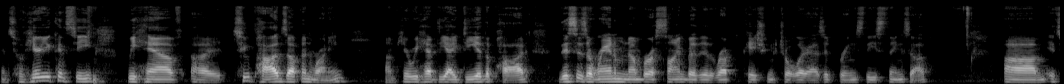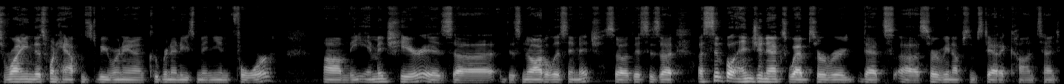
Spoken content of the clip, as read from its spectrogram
And so here you can see we have two pods up and running. Um, here we have the ID of the pod. This is a random number assigned by the replication controller as it brings these things up. Um, it's running, this one happens to be running on Kubernetes Minion 4. Um, the image here is uh, this Nautilus image. So this is a, a simple Nginx web server that's uh, serving up some static content.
